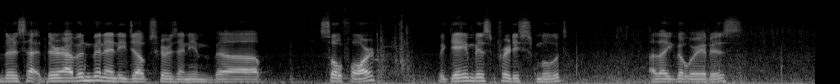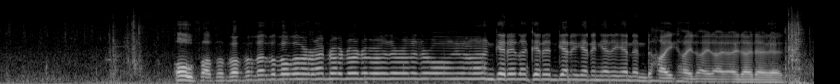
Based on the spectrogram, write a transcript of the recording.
There's there haven't been any jump scares any uh, so far. The game is pretty smooth. I like the way it is. Oh, run, run, run, run, run, run, run, get in, get in, get in, get in, get in, get in, hide, hide, hide, hide, hide, hide.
